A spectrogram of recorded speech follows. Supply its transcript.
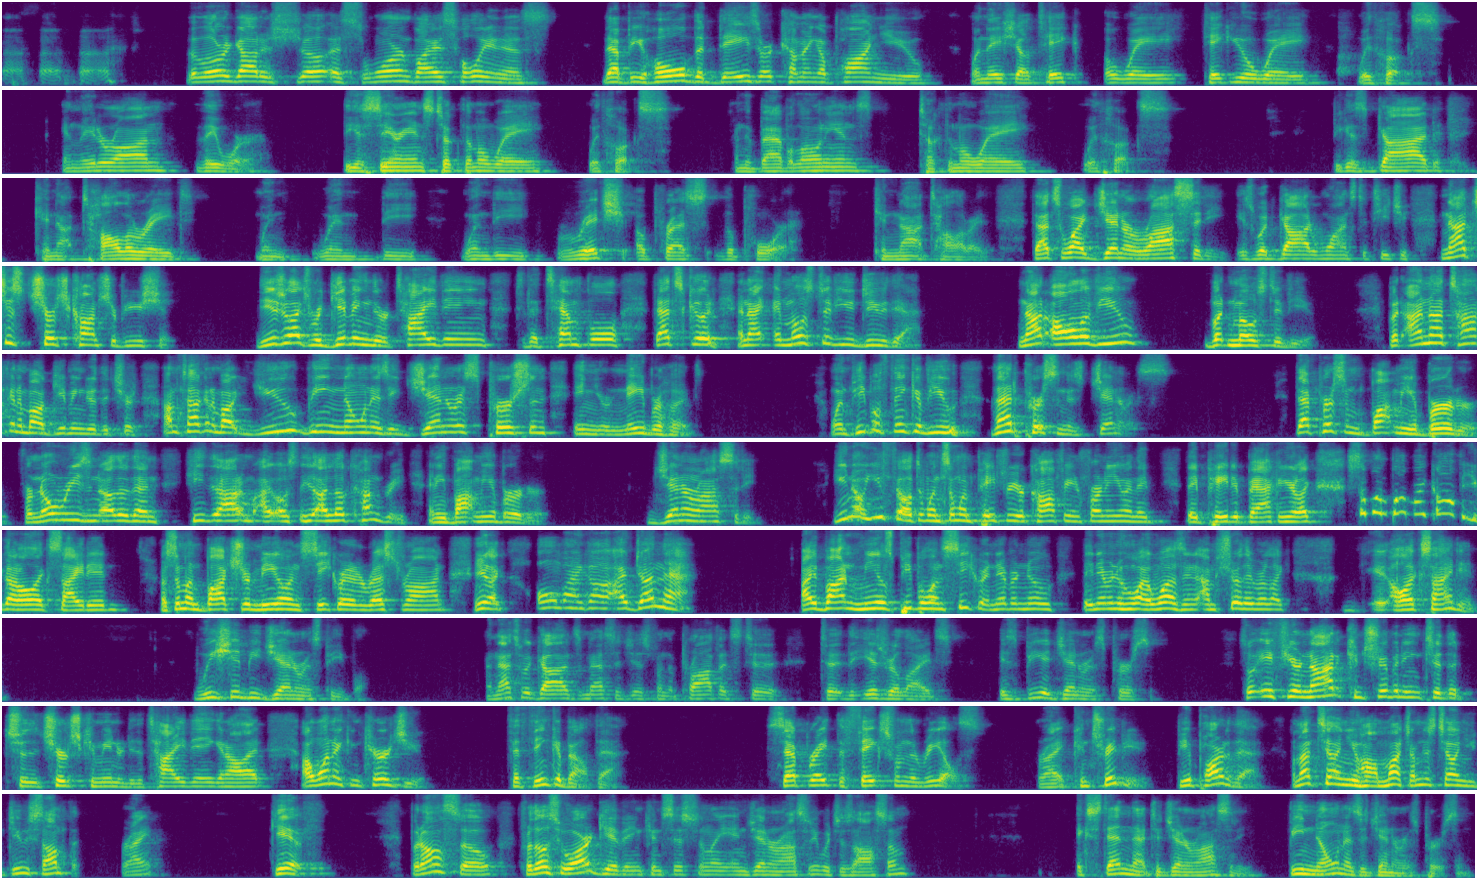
the Lord God has, show, has sworn by his holiness that behold, the days are coming upon you when they shall take away, take you away with hooks. And later on, they were. The Assyrians took them away with hooks, and the Babylonians took them away with hooks. Because God cannot tolerate when when the when the rich oppress the poor cannot tolerate. That's why generosity is what God wants to teach you, not just church contribution. The Israelites were giving their tithing to the temple. That's good. And I and most of you do that. Not all of you, but most of you. But I'm not talking about giving to the church. I'm talking about you being known as a generous person in your neighborhood. When people think of you, that person is generous. That person bought me a burger for no reason other than he thought I, was, I look hungry and he bought me a burger. Generosity. You know, you felt it when someone paid for your coffee in front of you and they, they paid it back and you're like, someone bought my coffee. You got all excited. Or someone bought your meal in secret at a restaurant. And you're like, oh my God, I've done that. I bought meals people in secret, never knew, they never knew who I was. And I'm sure they were like all excited. We should be generous people. And that's what God's message is from the prophets to, to the Israelites is be a generous person. So if you're not contributing to the to the church community, the tithing and all that, I want to encourage you to think about that. Separate the fakes from the reals, right? Contribute. Be a part of that. I'm not telling you how much. I'm just telling you do something, right? Give. But also, for those who are giving consistently in generosity, which is awesome, extend that to generosity. Be known as a generous person.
